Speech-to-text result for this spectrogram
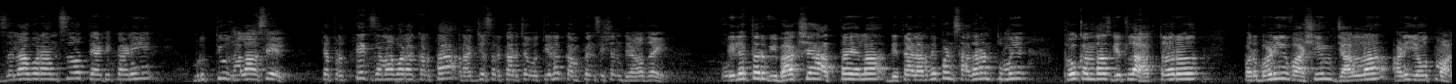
जनावरांचं त्या ठिकाणी मृत्यू झाला असेल त्या प्रत्येक जनावराकरता राज्य सरकारच्या वतीनं कम्पेन्सेशन देणं जाईल. पहिलं तर विभागशा आता याला देता येणार नाही पण साधारण तुम्ही ठोक अंदाज घेतला तर परभणी वाशिम जालना आणि यवतमाळ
